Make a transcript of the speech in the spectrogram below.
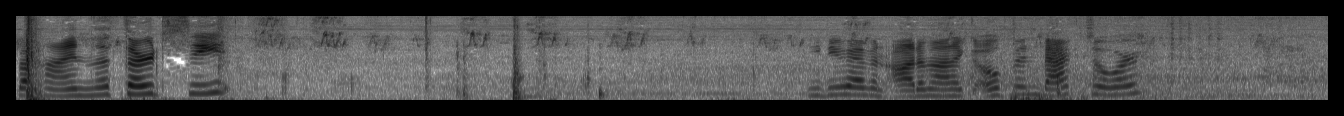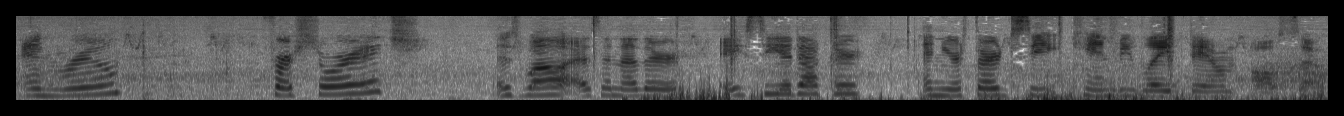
Behind the third seat, you do have an automatic open back door and room for storage as well as another AC adapter and your third seat can be laid down also.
